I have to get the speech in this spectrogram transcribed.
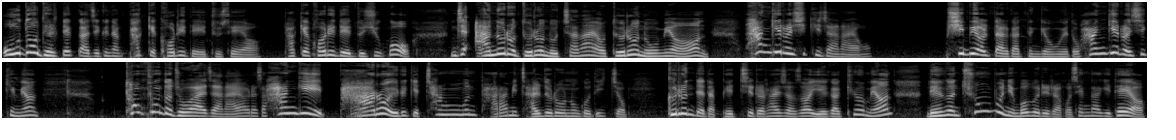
5도 될 때까지 그냥 밖에 거리대에 두세요 밖에 거리대에 두시고 이제 안으로 들어 놓잖아요. 들어 놓으면 환기를 시키잖아요. 12월 달 같은 경우에도 환기를 시키면 통풍도 좋아하잖아요. 그래서 환기 바로 이렇게 창문 바람이 잘 들어오는 곳 있죠. 그런 데다 배치를 하셔서 얘가 키우면 냉은 충분히 먹으리라고 생각이 돼요.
